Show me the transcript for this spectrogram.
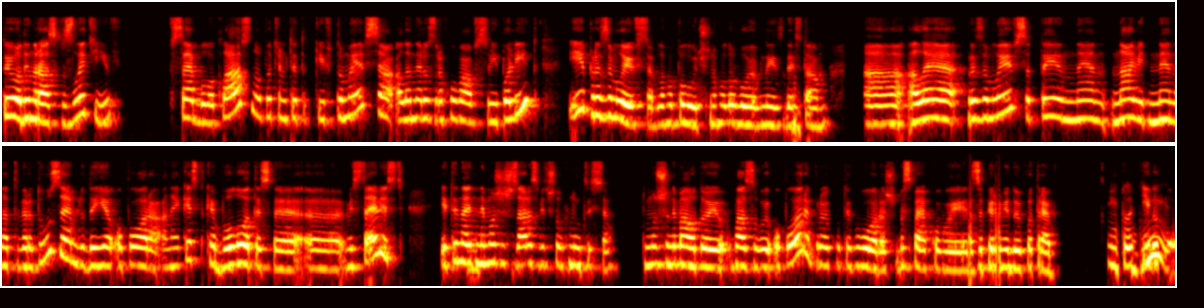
Ти один раз взлетів, все було класно, потім ти такий втомився, але не розрахував свій політ і приземлився благополучно головою вниз десь там. А, але приземлився ти не навіть не на тверду землю, де є опора, а на якесь таке болотисте е, місцевість, і ти навіть не можеш зараз відштовхнутися, тому що немає тої базової опори, про яку ти говориш, безпекової за пірамідою потреб. І тоді,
